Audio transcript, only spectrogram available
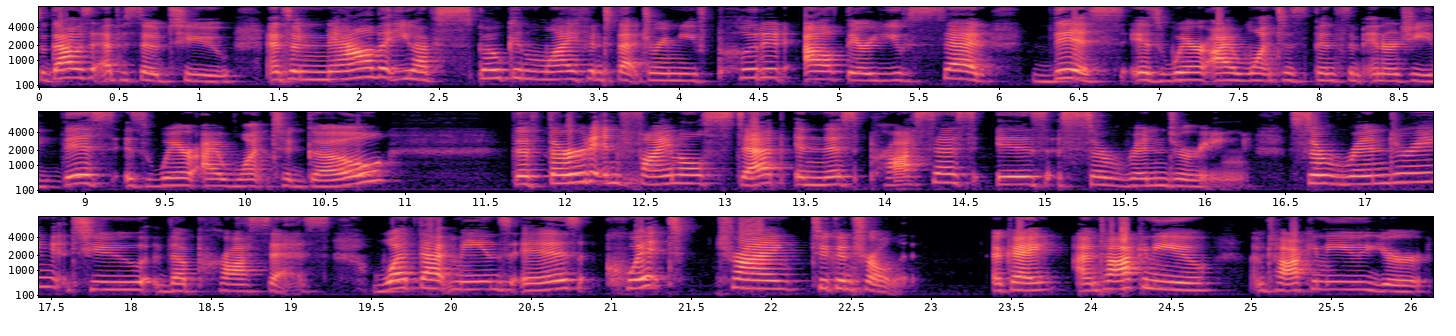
So that was episode two. And so now that you have spoken life into that dream, you've put it out there, you've said, This is where I want to spend some energy, this is where I want to go. The third and final step in this process is surrendering. Surrendering to the process. What that means is quit trying to control it. Okay? I'm talking to you. I'm talking to you. You're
